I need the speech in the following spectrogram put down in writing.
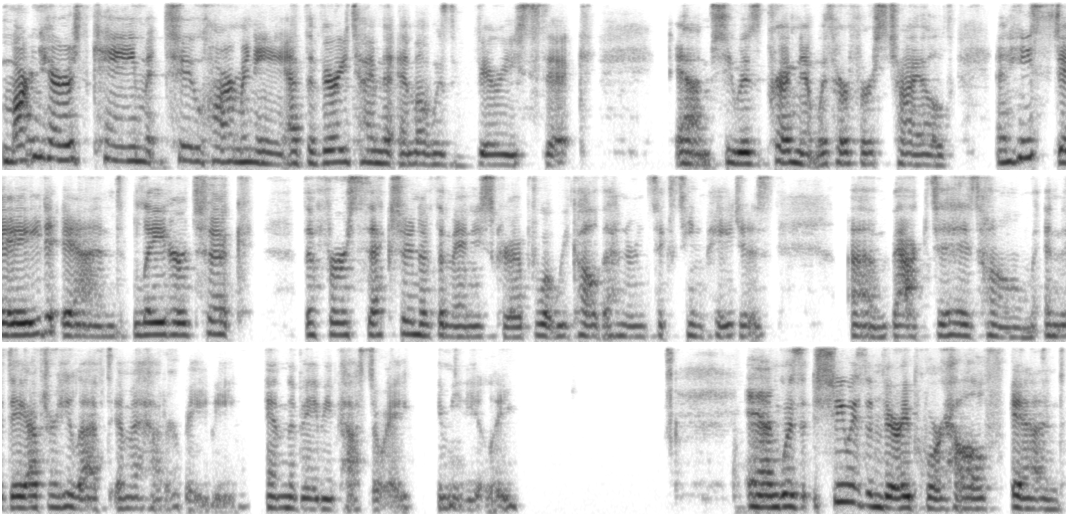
Martin Harris came to Harmony at the very time that Emma was very sick and she was pregnant with her first child. And he stayed and later took the first section of the manuscript, what we call the 116 pages, um, back to his home. And the day after he left, Emma had her baby, and the baby passed away immediately. And was she was in very poor health, and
